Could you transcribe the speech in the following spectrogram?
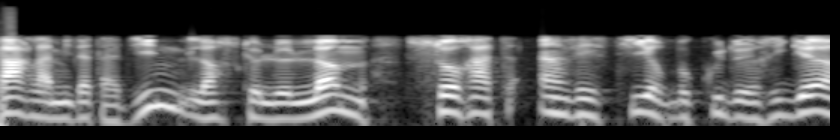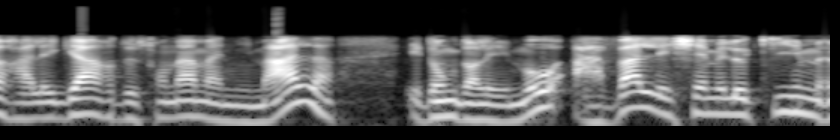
par la Midatadine lorsque l'homme saura investir beaucoup de rigueur à l'égard de son âme animale, et donc dans les mots aval les Shem Elohim,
